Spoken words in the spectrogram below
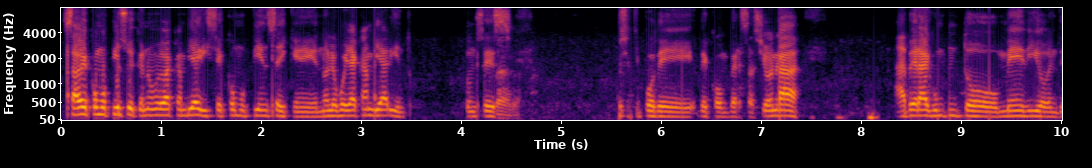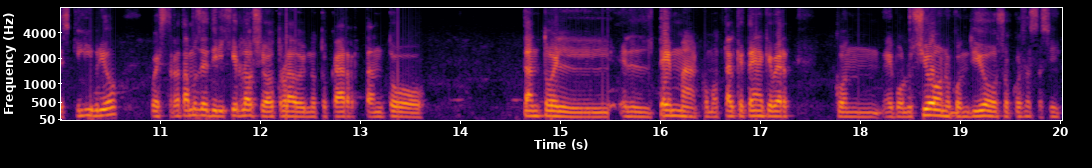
sabe cómo pienso y que no me va a cambiar y sé cómo piensa y que no le voy a cambiar y entonces Claro. ese tipo de, de conversación a, a ver algún punto medio en desequilibrio, pues tratamos de dirigirlo hacia otro lado y no tocar tanto, tanto el, el tema como tal que tenga que ver con evolución o con Dios o cosas así.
